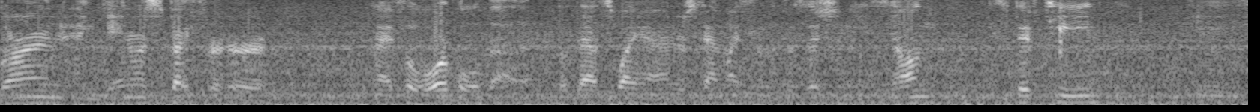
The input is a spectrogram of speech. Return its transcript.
learn and gain respect for her, and I feel horrible about it. But that's why I understand my son's position. He's young, he's 15, he's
